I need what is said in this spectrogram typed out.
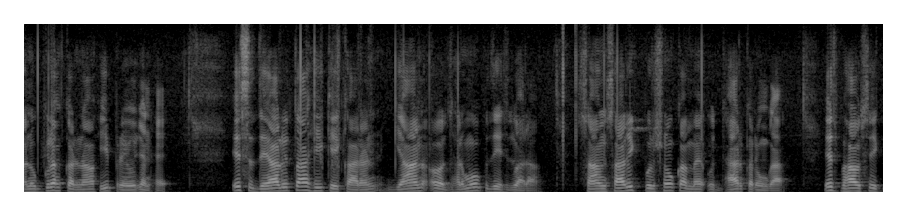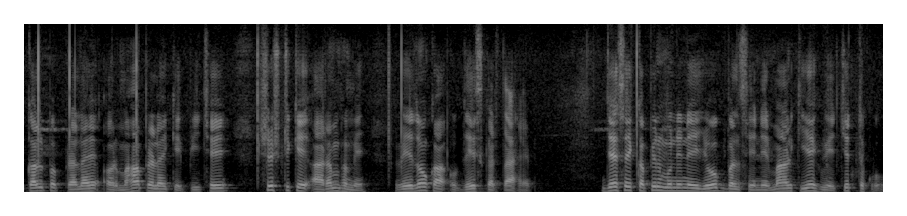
अनुग्रह करना ही प्रयोजन है। इस दयालुता ही के कारण ज्ञान और धर्मोपदेश द्वारा सांसारिक पुरुषों का मैं उद्धार करूँगा। इस भाव से कल्प प्रलय और महाप्रलय के पीछे सृष्टि के आरंभ में वेदों का उपदेश करता है। जैसे कपिल मुनि ने योग बल से निर्माण किए हुए चित्त को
